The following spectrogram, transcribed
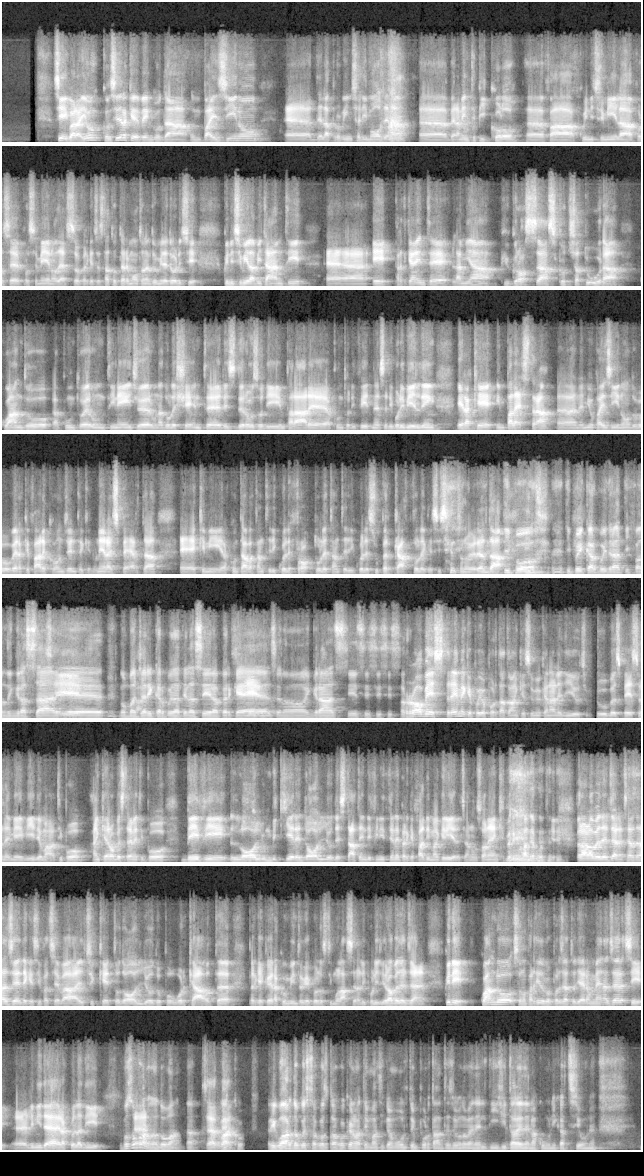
Sì, guarda, io considero che vengo da un paesino eh, della provincia di Modena, eh, veramente piccolo, eh, fa 15.000, forse, forse meno adesso perché c'è stato il terremoto nel 2012, 15.000 abitanti eh, e praticamente la mia più grossa scocciatura quando appunto ero un teenager, un adolescente desideroso di imparare appunto di fitness e di bodybuilding, era che in palestra eh, nel mio paesino dovevo avere a che fare con gente che non era esperta eh, che mi raccontava tante di quelle frottole, tante di quelle supercattole che si sentono in realtà. tipo, tipo, i carboidrati fanno ingrassare, sì. non mangiare ah. i carboidrati la sera perché sì. no ingrassi, sì, sì, sì, sì. Robe estreme che poi ho portato anche sul mio canale di YouTube, spesso nei miei video, ma tipo anche robe estreme tipo bevi l'olio, un bicchiere d'olio d'estate in definizione perché fa dimagrire, cioè non so neanche per quale motivo, però robe del genere. C'era della gente che si faceva il cicchetto d'olio dopo workout perché era convinto che quello stimolasse la lipolisi, roba del genere. Quindi quando sono partito col progetto di Iron Manager, sì, eh, la mia idea era quella di... Posso eh, fare una domanda? Certo, ecco, riguardo questa cosa qua che è una tematica molto importante secondo me nel digital e nella comunicazione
